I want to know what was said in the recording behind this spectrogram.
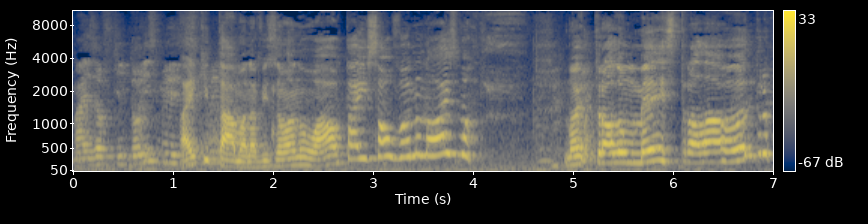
Mas eu fiquei dois meses... Aí que tá, mano. A visão anual tá aí salvando nós, mano. Nós trola um mês, trola outro.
